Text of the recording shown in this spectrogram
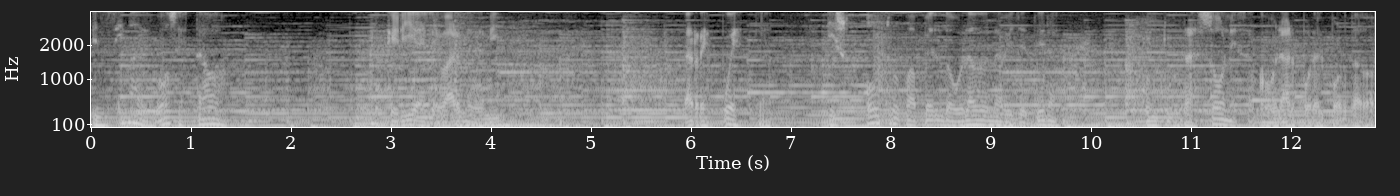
¿encima de vos estaba? ¿O quería elevarme de mí? La respuesta es otro papel doblado en la billetera con tus razones a cobrar por el portador.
